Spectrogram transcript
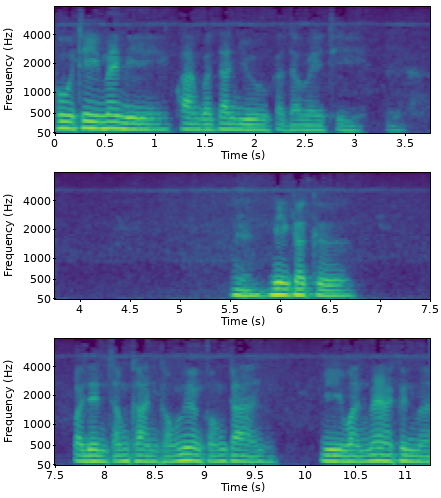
ผู้ที่ไม่มีความกตัญญูกตเวทีนี่ก็คือ ประเด็นสำคัญของเรื่องของการมีวันแม่ขึ้นมา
